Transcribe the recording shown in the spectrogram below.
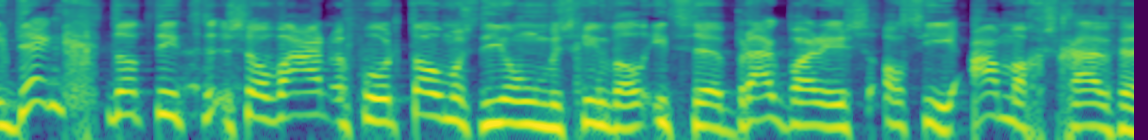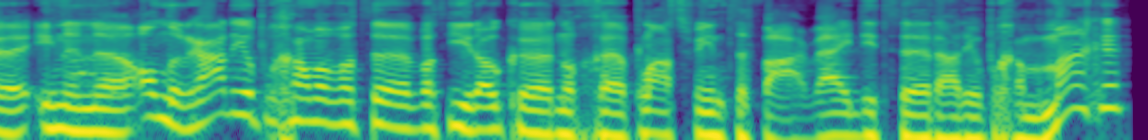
Ik denk dat dit zo waar voor Thomas de Jong misschien wel iets uh, bruikbaar is... als hij aan mag schuiven in een uh, ander radioprogramma... wat, uh, wat hier ook nog plaatsvindt waar wij dit radioprogramma maken.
